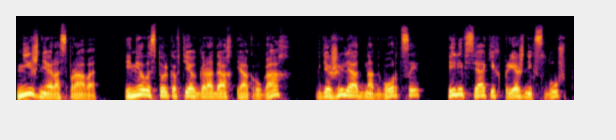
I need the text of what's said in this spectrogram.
Нижняя расправа имелась только в тех городах и округах, где жили однодворцы или всяких прежних служб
